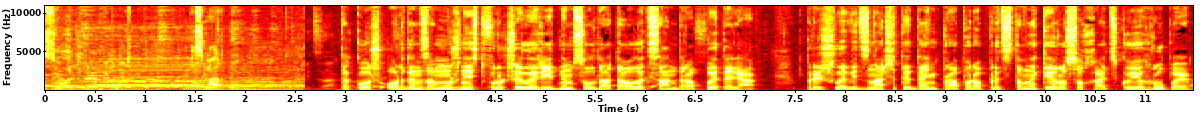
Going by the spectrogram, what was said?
сьогодні буду тут посмертно. Також орден за мужність вручили рідним солдата Олександра Пителя. Прийшли відзначити День прапора представники Росохацької групи.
